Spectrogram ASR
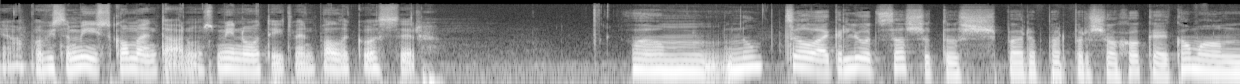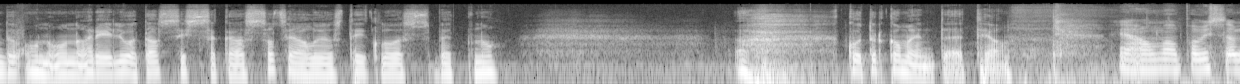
Jā, pavisam īsu komentāru mums minūtīt vien palikusi ir. Um, nu, cilvēki ir ļoti sašutuši par, par, par šo hokeja komandu un, un arī ļoti asi izsakās sociālajos tīklos. Bet, nu, uh, ko tur komentēt? Jā. Jā, un vēl pavisam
